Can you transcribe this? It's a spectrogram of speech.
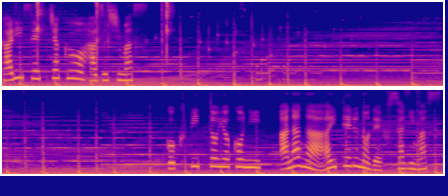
仮接着を外します。コクピット横に穴が開いてるので塞ぎます。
